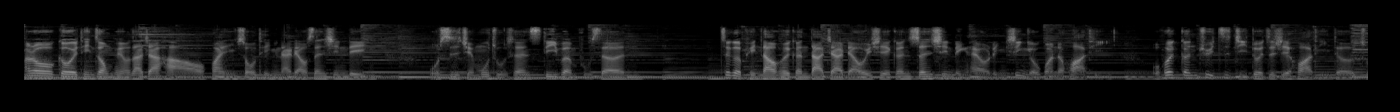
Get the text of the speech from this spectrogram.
Hello，各位听众朋友，大家好，欢迎收听来聊身心灵，我是节目主持人 Steven 普森。这个频道会跟大家聊一些跟身心灵还有灵性有关的话题，我会根据自己对这些话题的主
